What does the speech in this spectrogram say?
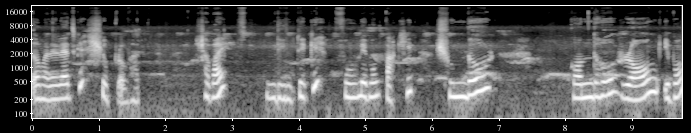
তোমাদের আজকে সুপ্রভাত। সবাই দিনটিকে ফুল এবং পাখির সুন্দর গন্ধ, রং এবং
